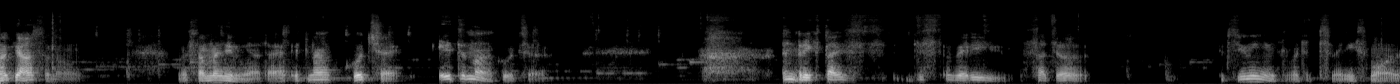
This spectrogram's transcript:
मैं क्या सुनाऊ मैं समझ ही नहीं आता है इतना कुछ है इतना कुछ है and and Rekhta is just very such a it's unique but it's very small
